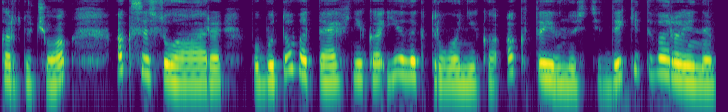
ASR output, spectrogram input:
карточок, аксесуари, побутова техніка і електроніка, активності, дикі тварини.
